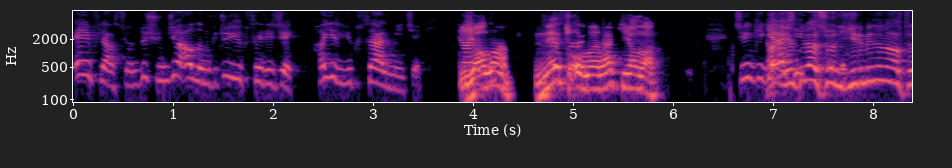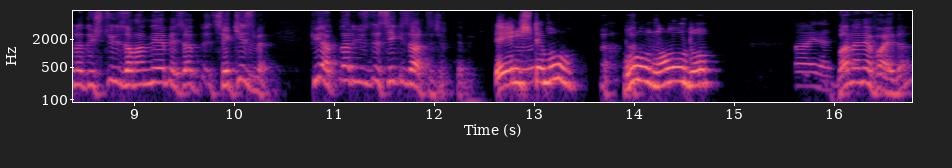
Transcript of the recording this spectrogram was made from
Enflasyon düşünce alım gücü yükselecek. Hayır yükselmeyecek. Yani Yalan. Net Mesela- olarak yalan. Çünkü Ya gerçekten enflasyon 20'nin altına düştüğü zaman ne mesela 8 mi? Fiyatlar %8 artacak demek. E işte bu. Bu ne oldu? aynen. Bana ne fayda?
